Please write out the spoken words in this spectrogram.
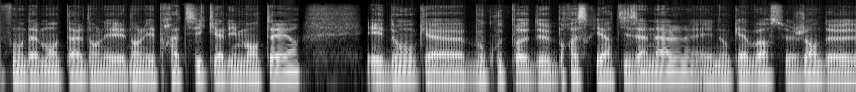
fondamental dans les dans les pratiques alimentaires et donc beaucoup de, brasseries artisanales. Et donc avoir ce genre de,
